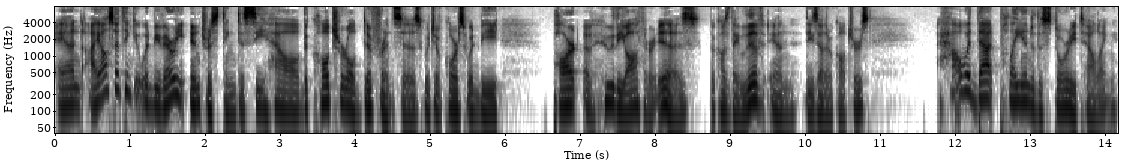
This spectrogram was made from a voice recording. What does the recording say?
And I also think it would be very interesting to see how the cultural differences, which of course would be part of who the author is because they live in these other cultures, how would that play into the storytelling?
